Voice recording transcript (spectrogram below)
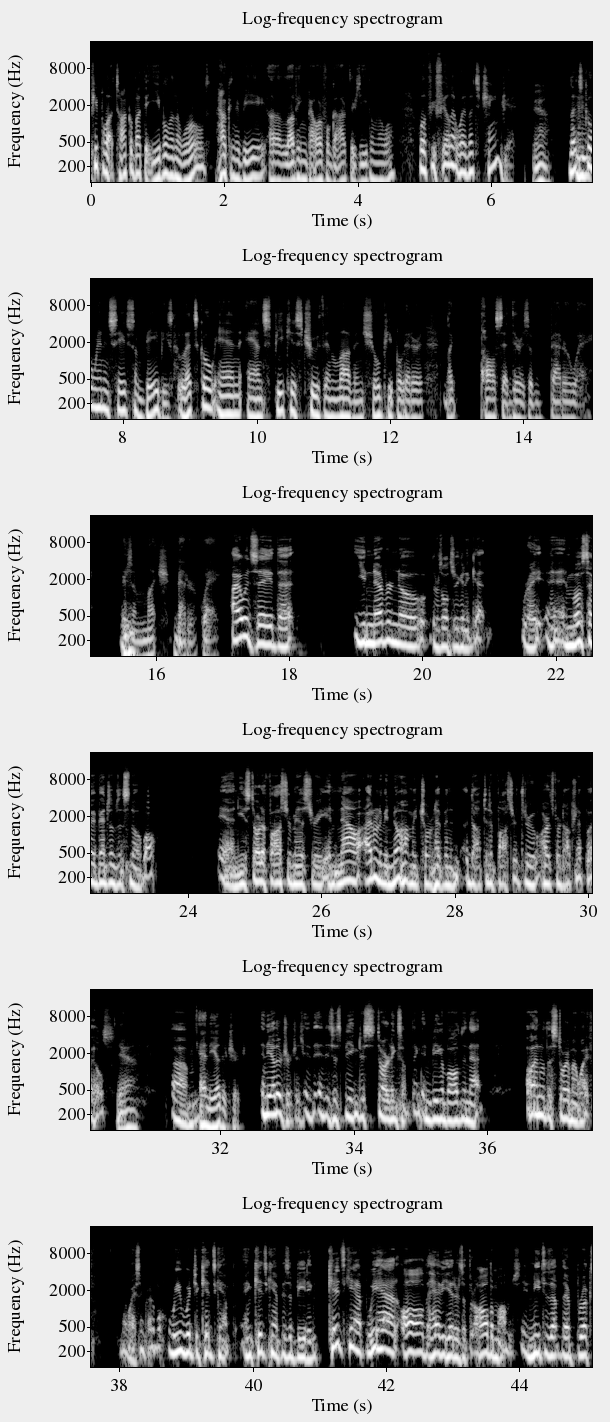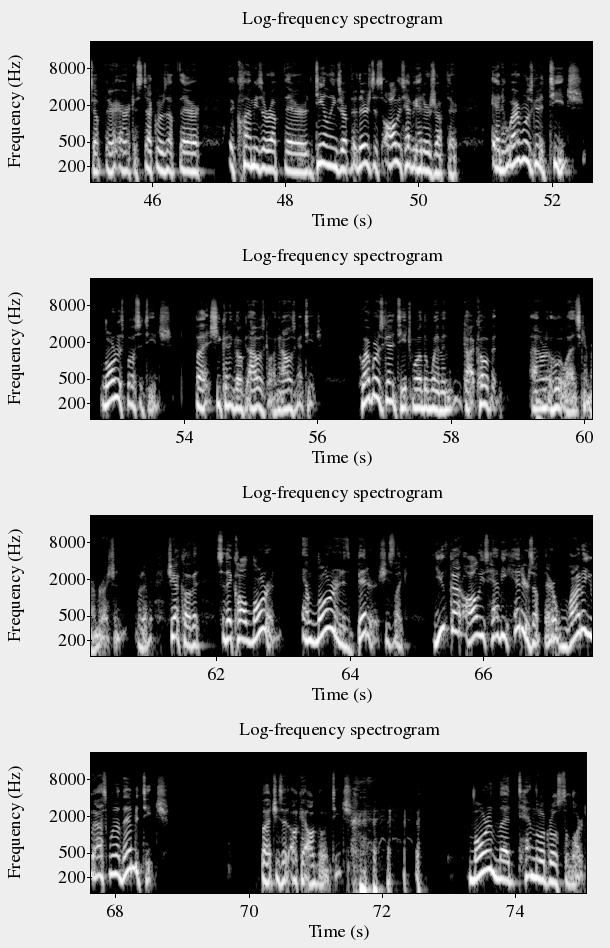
People that talk about the evil in the world, how can there be a loving, powerful God if there's evil in the world? Well, if you feel that way, let's change it. Yeah. Let's mm-hmm. go in and save some babies. Let's go in and speak his truth in love and show people that are, like Paul said, there is a better way. There's a mm-hmm. much better way. I would say that you never know the results you're going to get, right? And, and most time evangelism is a snowball. And you start a foster ministry, and now I don't even know how many children have been adopted and fostered through Hearts for Adoption at Foothills Yeah. and the other church. And the other churches. It- it's just being just starting something and being involved in that. I'll end with a story of my wife. My wife's incredible. We went to kids camp, and kids camp is a beating. Kids camp, we had all the heavy hitters up there, all the moms. You know, is up there, Brooks up there, Erica Steckler's up there, the Clemmies are up there, Dealings are up there. There's just all these heavy hitters are up there, and whoever was going to teach, Lauren was supposed to teach, but she couldn't go because I was going, and I was going to teach. Whoever was going to teach, one of the women got COVID. I don't know who it was. Can't remember. I shouldn't. Whatever. She got COVID. So they called Lauren, and Lauren is bitter. She's like, "You've got all these heavy hitters up there. Why don't you ask one of them to teach?" But she said, "Okay, I'll go and teach." Lauren led ten little girls to the Lord.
